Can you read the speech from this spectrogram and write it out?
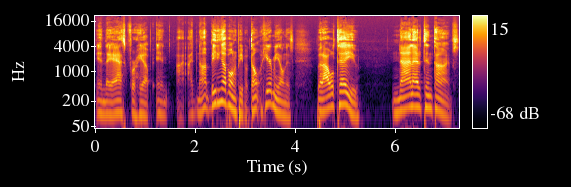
and they ask for help. And I, I'm not beating up on the people. Don't hear me on this. But I will tell you, nine out of 10 times,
